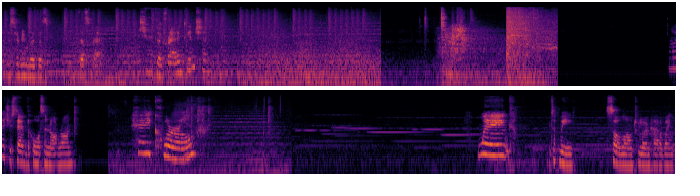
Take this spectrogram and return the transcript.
I just remember this this bit. Good for adding tension. At least you stab the horse and not Ron. Quirrell. Wink. It took me so long to learn how to wink.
